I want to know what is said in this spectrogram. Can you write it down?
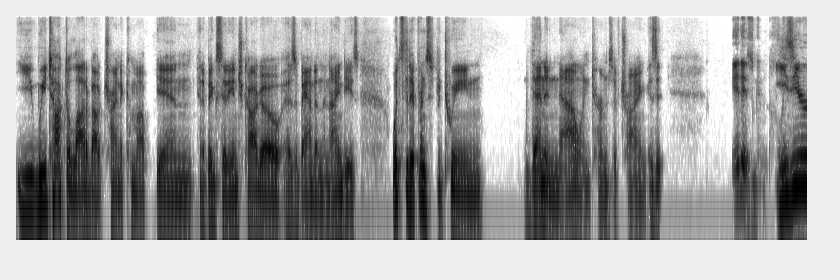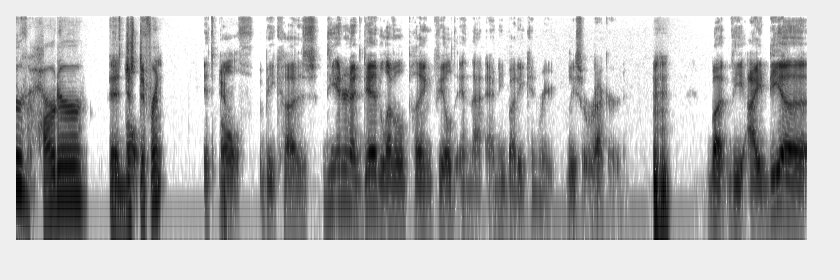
You, we talked a lot about trying to come up in in a big city in Chicago as a band in the '90s. What's the difference between then and now in terms of trying? Is it It is easier, different. harder, uh, It's just both. different? It's Yeah. both because the internet did level playing field in that anybody can re- release a record. Mhm. But the idea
